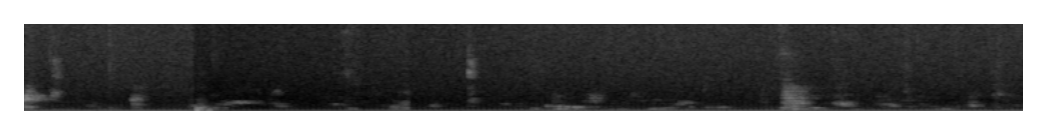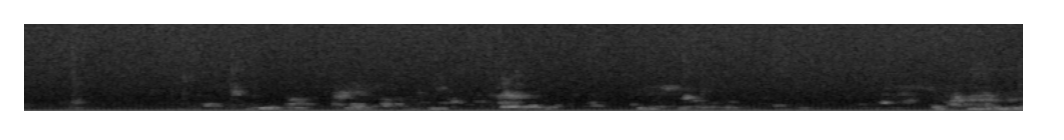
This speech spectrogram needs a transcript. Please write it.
Thank you. Thank you.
